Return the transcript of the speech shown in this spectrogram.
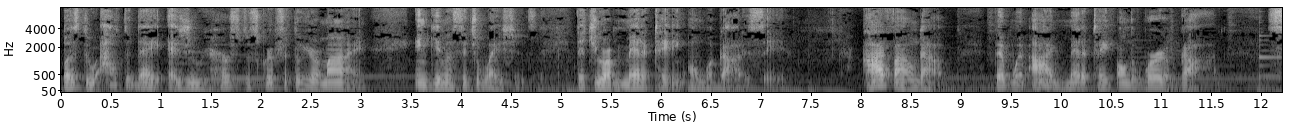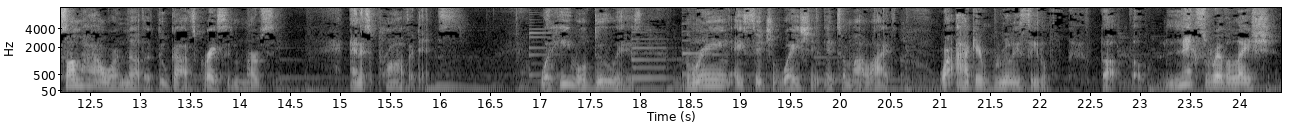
But it's throughout the day as you rehearse the scripture through your mind in given situations that you are meditating on what God has said. I found out that when I meditate on the word of God, somehow or another through God's grace and mercy and his providence, what he will do is bring a situation into my life where I can really see the, the, the next revelation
